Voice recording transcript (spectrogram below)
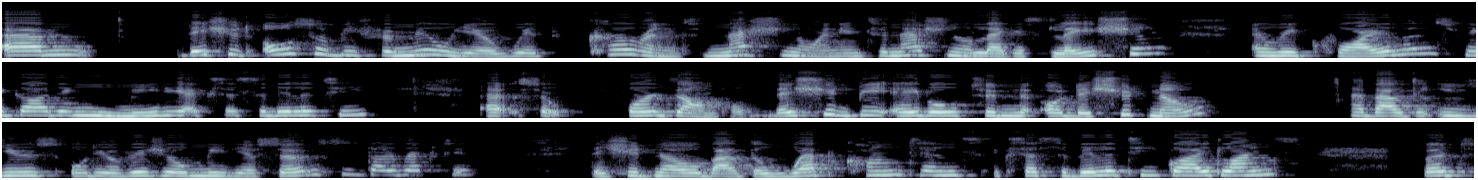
Um, they should also be familiar with current national and international legislation and requirements regarding media accessibility. Uh, so, for example, they should be able to, or they should know about the EU's Audiovisual Media Services Directive. They should know about the Web Content Accessibility Guidelines, but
